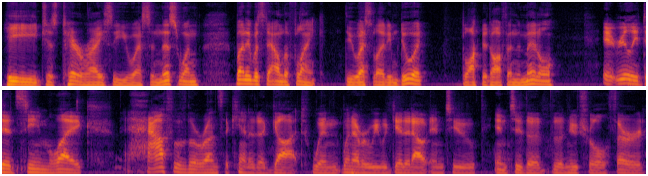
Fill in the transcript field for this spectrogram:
He just terrorized the U.S. in this one, but it was down the flank. The U.S. let him do it, blocked it off in the middle. it really did seem like half of the runs that Canada got when whenever we would get it out into into the the neutral third,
